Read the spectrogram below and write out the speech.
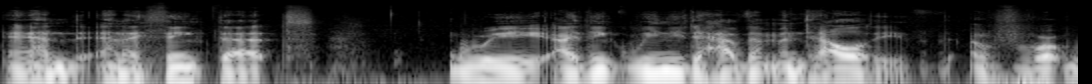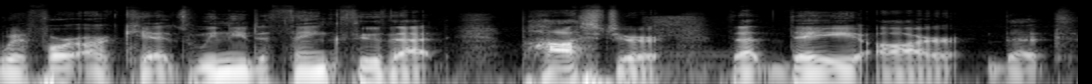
and and I think that we I think we need to have that mentality for, for our kids. We need to think through that posture that they are that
